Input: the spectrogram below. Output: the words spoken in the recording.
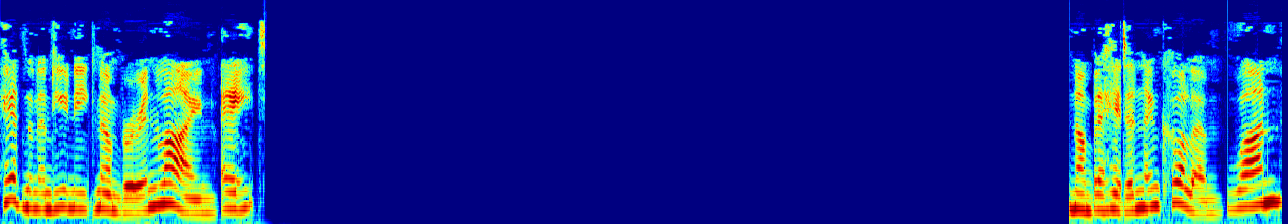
Hidden and unique number in line 8. Number hidden in column 1.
